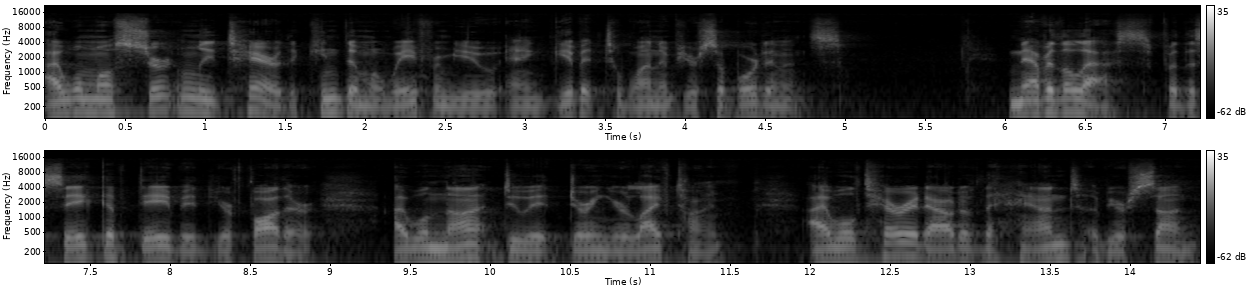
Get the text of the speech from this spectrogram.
I will most certainly tear the kingdom away from you and give it to one of your subordinates. Nevertheless, for the sake of David your father, I will not do it during your lifetime. I will tear it out of the hand of your son.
